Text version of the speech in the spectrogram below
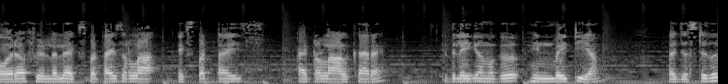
ഓരോ ഫീൽഡിലും എക്സ്പെർട്ടൈസ് ഉള്ള എക്സ്പെർട്ടൈസ് ആയിട്ടുള്ള ആൾക്കാരെ ഇതിലേക്ക് നമുക്ക് ഇൻവൈറ്റ് ചെയ്യാം. ജസ്റ്റ് ഇത്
